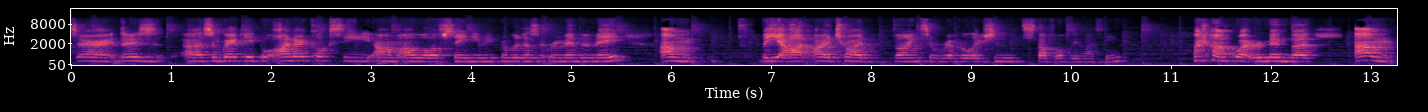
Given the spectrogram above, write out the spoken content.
So there's uh, some great people. I know Coxy. Um, oh well, I've seen him. He probably doesn't remember me. Um, but yeah, I, I tried buying some Revolution stuff off him. I think I can't quite remember. Um,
